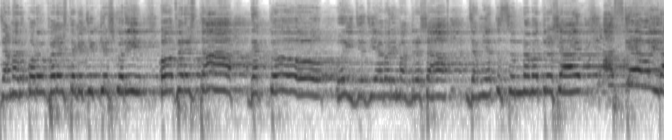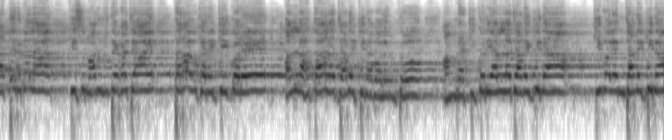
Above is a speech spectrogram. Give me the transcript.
জানার পরেও ফেরেশতাকে জিজ্ঞেস করি, ও ফেরেশতা, দেখতো ওই যে জিয়াবাড়ি মাদ্রাসা জামিয়াতুস সুন্নাহ মাদ্রাসায়, আজকে ওই রাতের বেলা কিছু মানুষ দেখা যায়, তারা ওখানে কি করে? আল্লাহ তারা জানে কিনা বলেন তো? আমরা কি করি? আল্লাহ জানে কিনা? কি বলেন, জানে কিনা?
